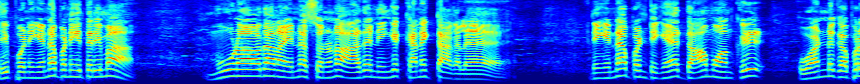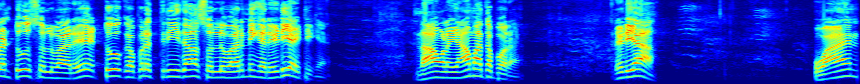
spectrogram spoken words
இப்போ நீங்கள் என்ன பண்ணீங்க தெரியுமா? மூணாவதாக நான் என்ன சொன்னனோ அதை நீங்கள் கனெக்ட் ஆகலை. நீங்கள் என்ன பண்ணிட்டீங்க? தாமு அங்கிள் ஒன்னுக்கு அப்புறம் டூ சொல்லுவார் டூக்கு அப்புறம் த்ரீ தான் சொல்லுவார் நீங்கள் ரெடி ஆகிட்டீங்க நான் உங்களை ஏமாற்ற போகிறேன் ரெடியா ஒன்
